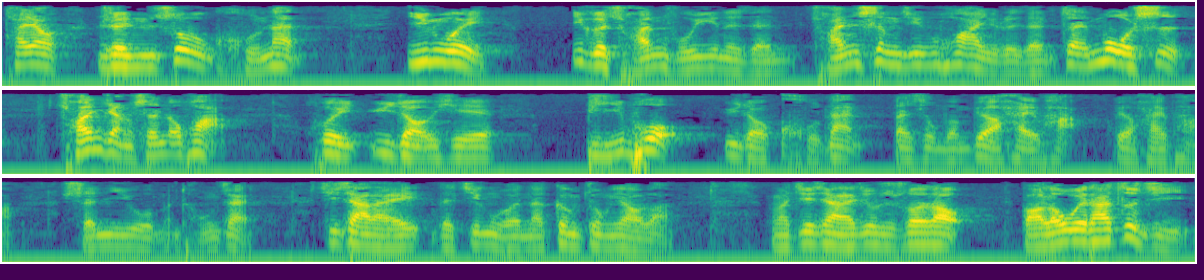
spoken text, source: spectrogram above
他要忍受苦难，因为一个传福音的人、传圣经话语的人，在末世传讲神的话，会遇到一些。”逼迫遇到苦难，但是我们不要害怕，不要害怕，神与我们同在。接下来的经文呢更重要了。那么接下来就是说到保罗为他自己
